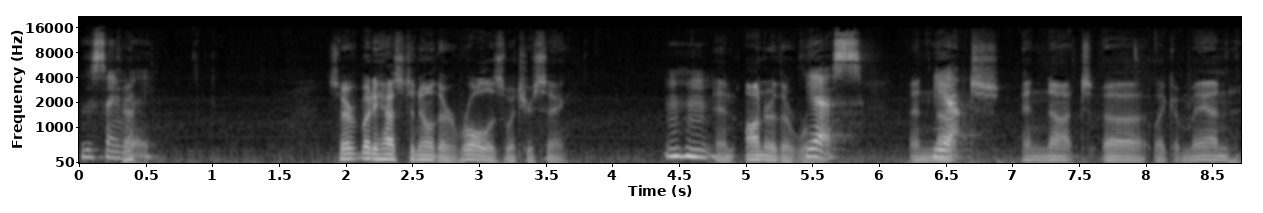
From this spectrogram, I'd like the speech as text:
the same okay. way. So everybody has to know their role, is what you're saying, mm-hmm. and honor their role. Yes. and Yeah. not and not uh, like a man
